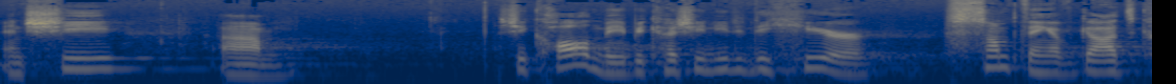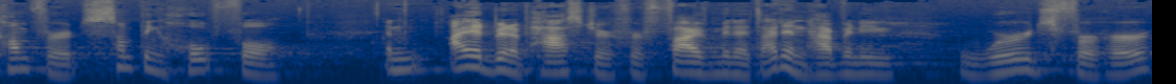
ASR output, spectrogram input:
and she, um, she called me because she needed to hear something of God's comfort, something hopeful. And I had been a pastor for five minutes. I didn't have any words for her,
